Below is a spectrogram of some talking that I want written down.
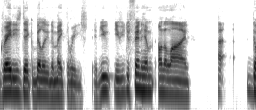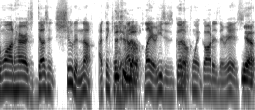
Grady's dick ability to make threes, if you if you defend him on the line, uh, Dajuan Harris doesn't shoot enough. I think he's a hell of a player. He's as good no. a point guard as there is. Yeah,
